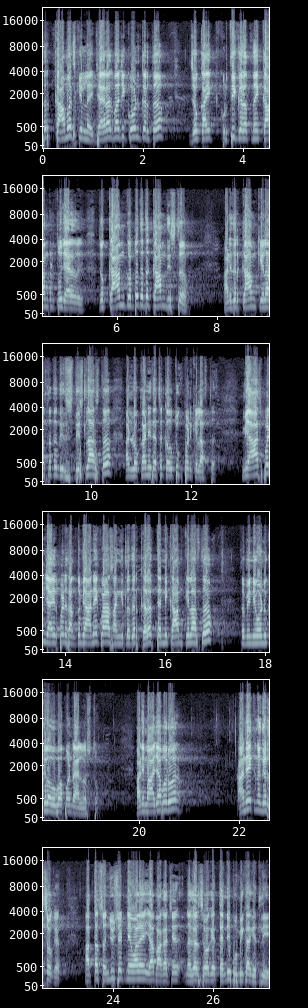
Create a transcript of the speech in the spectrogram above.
तर कामच केलं नाही. जाहिरातबाजी कोण करतं? जो काही कृती करत नाही काम करतो जाहिरातबाजी. जो काम करतो त्याचं काम दिसतं. आणि जर काम केलं असतं तर दिस दिसलं असतं आणि लोकांनी त्याचं कौतुक पण केलं असतं. मी आज पण जाहीरपणे सांगतो मी अनेक वेळा सांगितलं जर खरंच त्यांनी काम केलं असतं तर मी निवडणुकीला उभा पण राहिलो नसतो. आणि माझ्याबरोबर अनेक नगरसेवक आहेत. आता संजू शेठ नेवाळे या भागाचे नगरसेवक आहेत. त्यांनी भूमिका घेतली.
